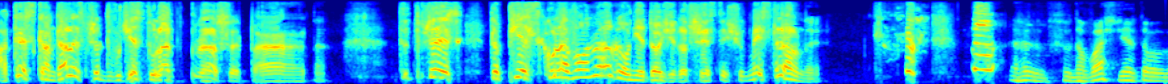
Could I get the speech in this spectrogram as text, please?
A te skandale sprzed 20 lat, proszę pana, to, to przecież to pies kulawą nogą nie dojdzie do 37 strony. No. no właśnie, to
